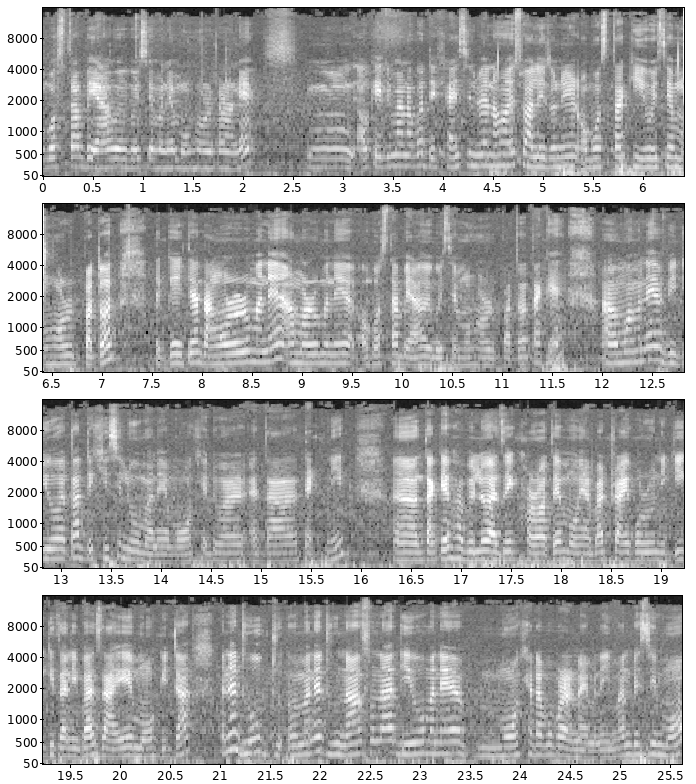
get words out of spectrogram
অৱস্থা বেয়া হৈ গৈছে মানে মহৰ কাৰণে। কেইদিনমান আগত দেখাইছিলোঁৱে নহয় ছোৱালীজনীৰ অৱস্থা কি হৈছে মহৰ উৎপাতত। তাকে এতিয়া ডাঙৰৰো মানে আমাৰো মানে অৱস্থা বেয়া হৈ গৈছে মহৰ উৎপাতত। তাকে মই মানে ভিডিঅ' এটাত দেখিছিলোঁ মানে মহ খেদোৱাৰ এটা টেকনিক। তাকে ভাবিলোঁ আজি ঘৰতে মই এবাৰ ট্ৰাই কৰোঁ নেকি কিজানিবা যায়েই মহকেইটা। মানে ধূপ মানে ধূনা চুনা দিও মানে মহ খেদাব পৰা নাই মানে ইমান বেছি মহ।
